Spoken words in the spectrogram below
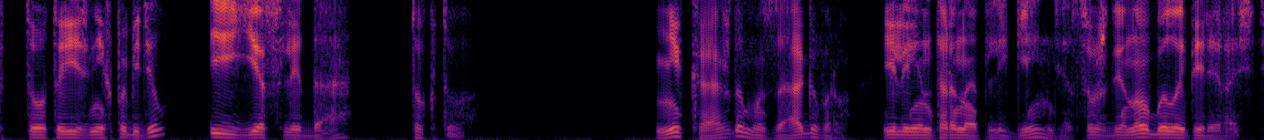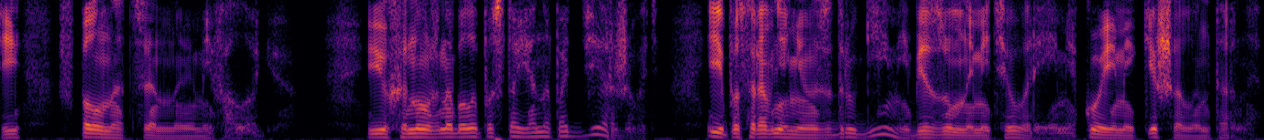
Кто-то из них победил? И если да, то кто? Не каждому заговору или интернет-легенде суждено было перерасти в полноценную мифологию. Их нужно было постоянно поддерживать, и по сравнению с другими безумными теориями, коими кишел интернет,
